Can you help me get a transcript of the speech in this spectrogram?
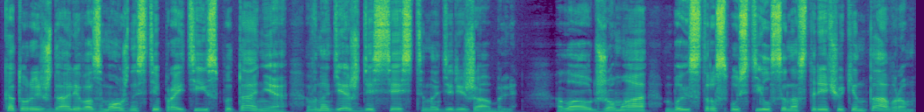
которые ждали возможности пройти испытания в надежде сесть на дирижабль. Лао Джома быстро спустился навстречу кентаврам,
